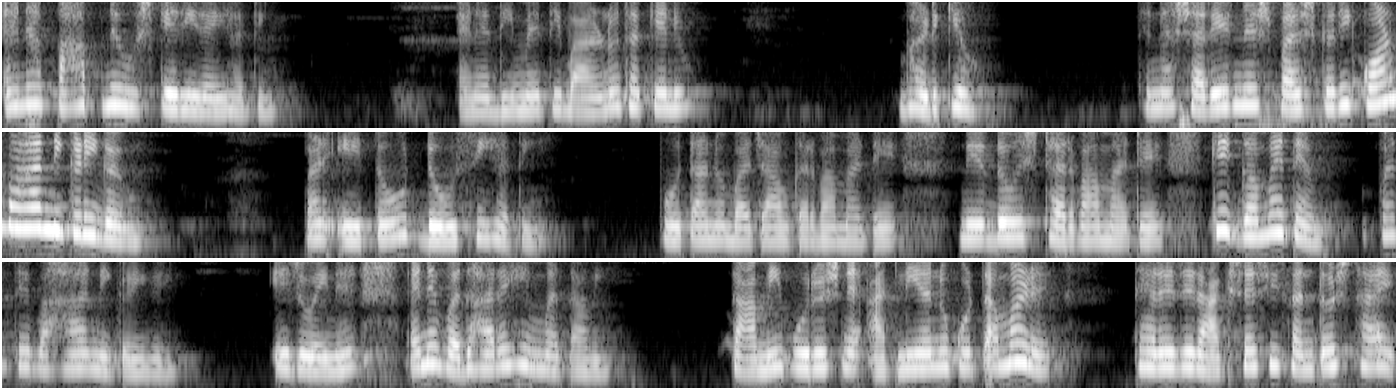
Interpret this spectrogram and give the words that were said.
એના પાપને ઉશ્કેરી રહી હતી. એણે ધીમેથી બારણું થકેલ્યું ભડક્યો. તેના શરીરને સ્પર્શ કરી કોણ બહાર નીકળી ગયું? પણ એ તો ડોસી હતી. પોતાનો બચાવ કરવા માટે, નિર્દોષ ઠરવા માટે કે ગમે તેમ, પણ તે બહાર નીકળી ગઈ. એ જોઈને એને વધારે હિંમત આવી. કામી પુરુષને આટલી અનુકૂળતા મળે, ત્યારે જે રાક્ષસી સંતોષ થાય,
